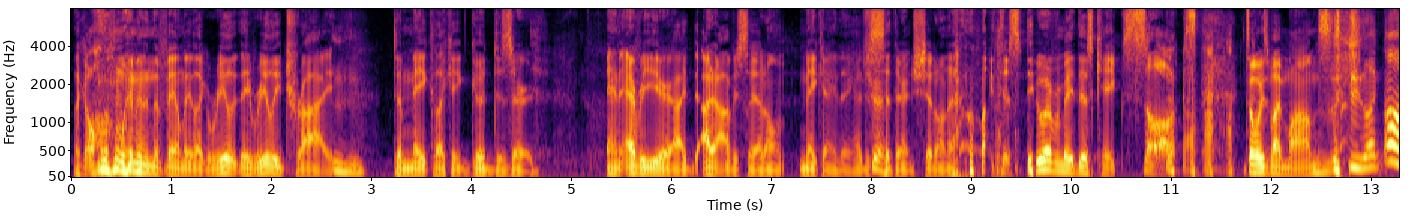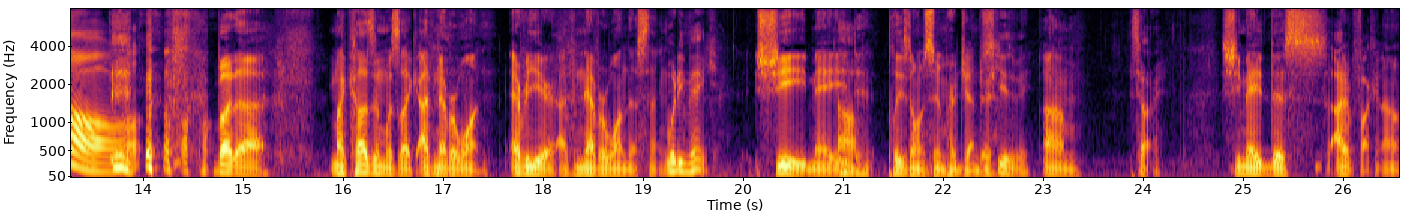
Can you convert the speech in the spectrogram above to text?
like all the women in the family, like really they really try Mm-hmm. to make like a good dessert. And every year, I, I obviously I don't make anything. I just Sure. sit there and shit on it. I'm like this. Whoever made this cake sucks. it's always my mom's. She's like, oh. but uh, my cousin was like, I've never won. Every year, I've never won this thing. What do you make? She made. Oh. Please don't assume her gender. Excuse me. Um, Sorry. she made this. I fucking I don't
